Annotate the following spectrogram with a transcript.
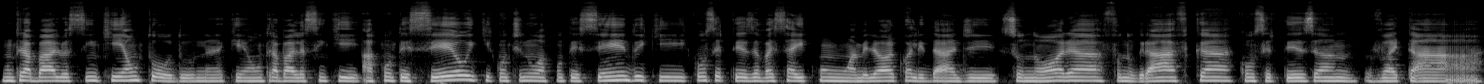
um trabalho assim que é um todo, né? Que é um trabalho assim que aconteceu e que continua acontecendo e que com certeza vai sair com a melhor qualidade sonora, fonográfica, com certeza vai estar tá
